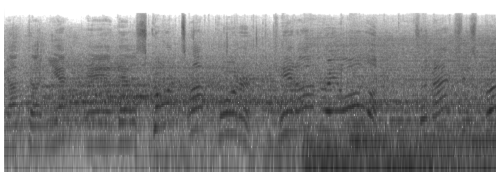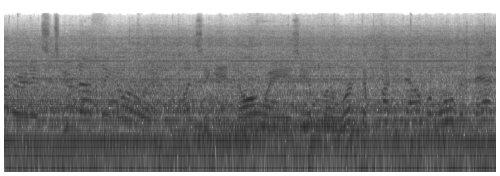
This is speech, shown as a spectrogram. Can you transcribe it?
Not done yet, and they'll score top corner. Ken Andre Olimb to match his brother, and it's 2 0 Norway. Once again, Norway is able to work the puck down below the net.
